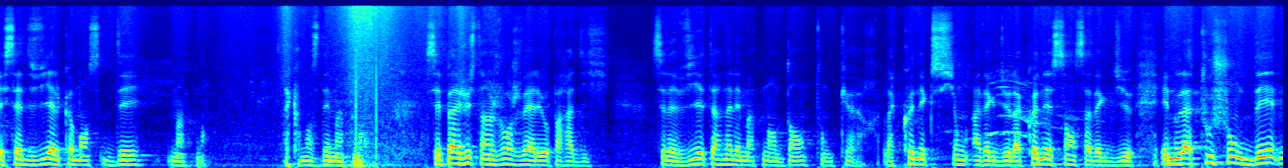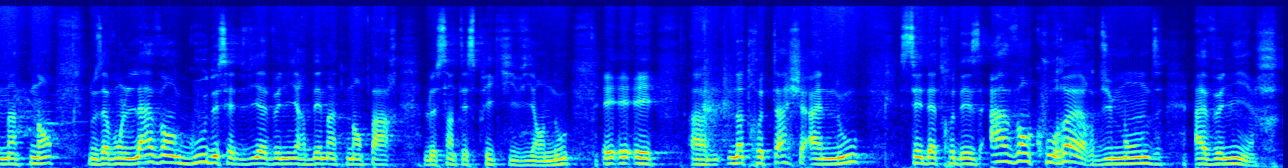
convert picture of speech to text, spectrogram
Et cette vie, elle commence dès maintenant. Elle commence dès maintenant. C'est pas juste un jour je vais aller au paradis. C'est la vie éternelle est maintenant dans ton cœur. La connexion avec Dieu, la connaissance avec Dieu. Et nous la touchons dès maintenant. Nous avons l'avant-goût de cette vie à venir dès maintenant par le Saint-Esprit qui vit en nous. Et, euh, notre tâche à nous, c'est d'être des avant-coureurs du monde à venir,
